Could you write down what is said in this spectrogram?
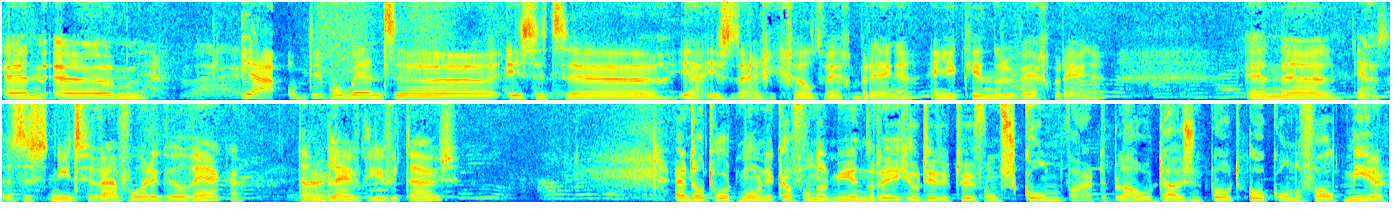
En um, ja, op dit moment uh, is, het, ja, is het eigenlijk geld wegbrengen. En je kinderen wegbrengen. En ja, dat is niet waarvoor ik wil werken. Dan blijf ik liever thuis. En dat hoort Monica van der Meer, regio-directeur van SCON... waar de Blauwe Duizendpoot ook onder valt meer.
